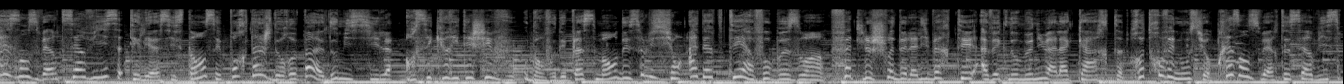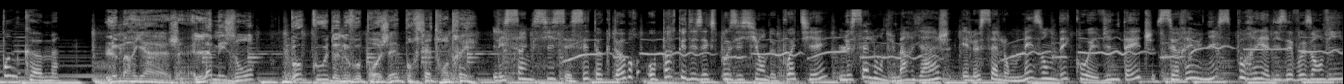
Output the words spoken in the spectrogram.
Présence Verte Service, téléassistance et portage de repas à domicile. En sécurité chez vous ou dans vos déplacements, des solutions adaptées à vos besoins. Faites le choix de la liberté avec nos menus à la carte. Retrouvez-nous sur présenceverteservice.com. Le mariage, la maison, beaucoup de nouveaux projets pour cette rentrée. Les 5, 6 et 7 octobre, au Parc des Expositions de Poitiers, le Salon du mariage et le Salon Maison Déco et Vintage se réunissent pour réaliser vos envies.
